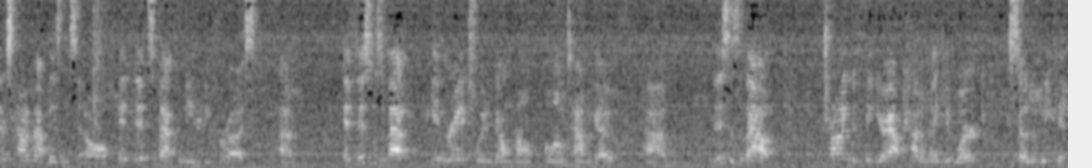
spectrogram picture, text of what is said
it's not about business at all. It, it's about community for us. Um, if this was about getting rich, we'd have gone home a long time ago. Um, this is about trying to figure out how to make it work so that we can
